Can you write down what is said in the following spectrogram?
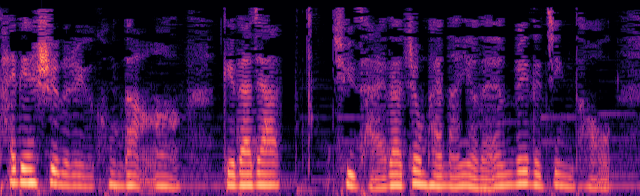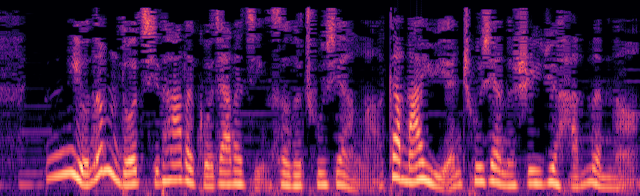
拍电视的这个空档啊，给大家取材的正牌男友的 MV 的镜头，你有那么多其他的国家的景色都出现了，干嘛语言出现的是一句韩文呢？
